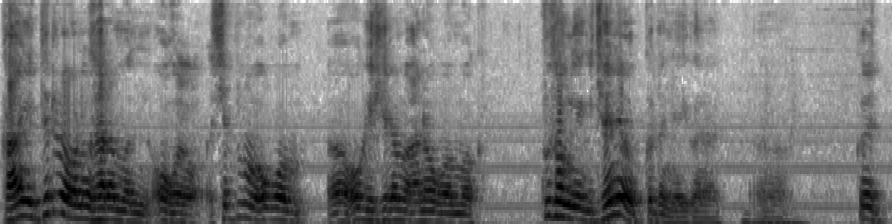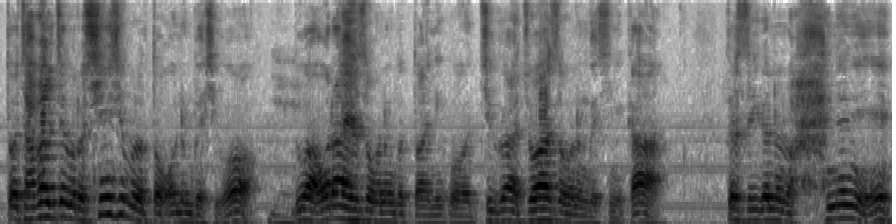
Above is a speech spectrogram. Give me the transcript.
강의 들으러 오는 사람은 오고 싶으면 오고 어, 오기 싫으면 안 오고 뭐 구속력이 전혀 없거든요 이거는 어. 그또 자발적으로 신심으로 또 오는 것이고 예. 누가 오라 해서 오는 것도 아니고 지가 좋아서 오는 것이니까 그래서 이거는 완전히 에,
